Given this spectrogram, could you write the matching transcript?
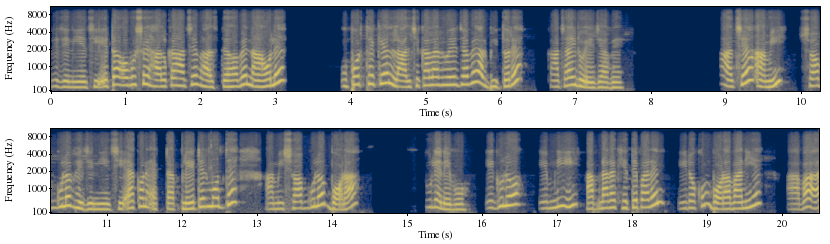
ভেজে নিয়েছি। এটা অবশ্যই হালকা আছে ভাজতে হবে, না হলে উপর থেকে লালচে কালার হয়ে যাবে আর ভিতরে কাঁচাই রয়ে যাবে। আছে আমি সবগুলো ভেজে নিয়েছি। এখন একটা প্লেটের মধ্যে আমি সবগুলো বড়া তুলে নেব। এগুলো এমনি আপনারা খেতে পারেন এই রকম বড়া বানিয়ে আবার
